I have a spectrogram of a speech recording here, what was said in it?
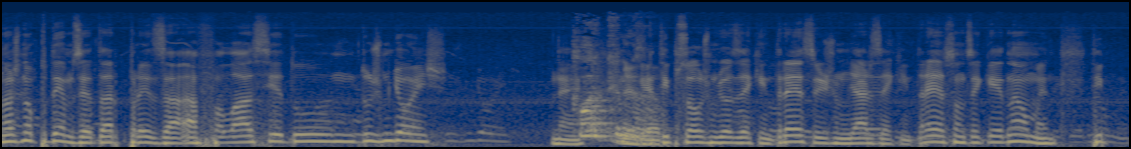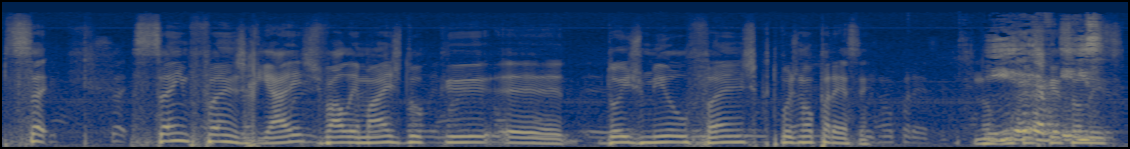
Nós não podemos é dar presa à, à falácia do- dos milhões. Né? Claro que não. É tipo só os milhões é que interessam e os milhares é que interessam, não sei o quê. Não, mano. Tipo, 100 fãs reais valem mais do que 2 mil fãs que depois não aparecem. Não, E é- esqueçam isso- disso.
